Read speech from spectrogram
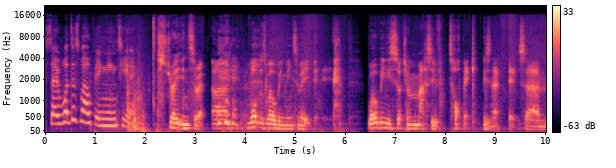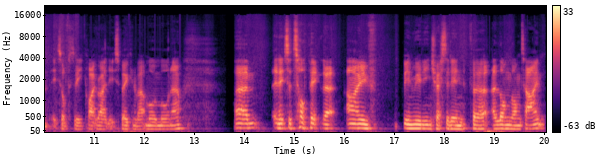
So, what does well-being mean to you? Straight into it. Um, what does well-being mean to me? Well-being is such a massive topic, isn't it? It's um, it's obviously quite rightly it's spoken about more and more now, um, and it's a topic that I've been really interested in for a long, long time,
